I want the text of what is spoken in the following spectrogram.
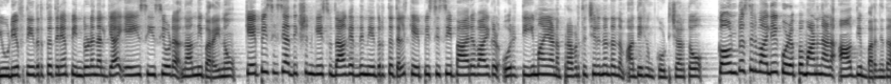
യു ഡി എഫ് നേതൃത്വത്തിന് പിന്തുണ നൽകിയ എ ഐ സി സിയോട് നന്ദി പറയുന്നു. കെ പി സി സി അധ്യക്ഷൻ കെ സുധാകരന്റെ നേതൃത്വത്തിൽ കെ പി സി സി ഭാരവാഹികൾ ഒരു ടീമായാണ് പ്രവർത്തിച്ചിരുന്നതെന്നും അദ്ദേഹം കൂട്ടിച്ചേർത്തു. കോൺഗ്രസിൽ വലിയ കുഴപ്പമാണെന്നാണ് ആദ്യം പറഞ്ഞത്.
